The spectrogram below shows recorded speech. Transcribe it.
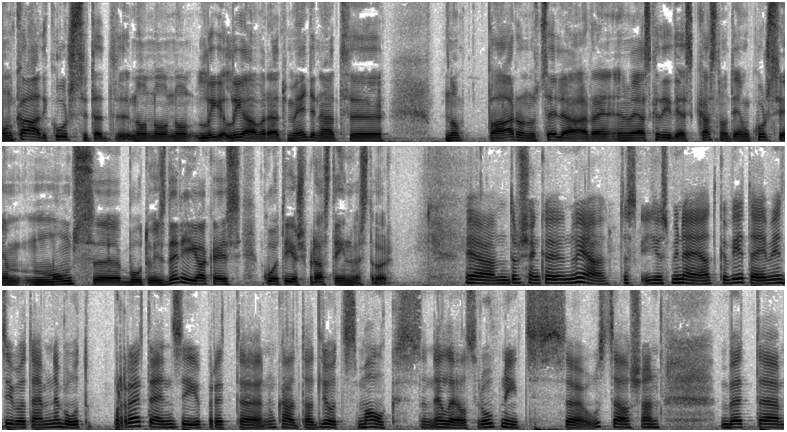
un kādi kursi tad no, no, no LIA varētu mēģināt eh, nu, pārunu ceļā ar NVA skatīties, kas no tiem kursiem mums eh, būtu visderīgākais, ko tieši prasa investori. Jā, droši vien, ka nu jā, tas, jūs minējāt, ka vietējiem iedzīvotājiem nebūtu pretenziju pret eh, nu, kādu tādu ļoti smalkas, nelielas rūpnīcas uh, uzcelšanu, bet uh,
